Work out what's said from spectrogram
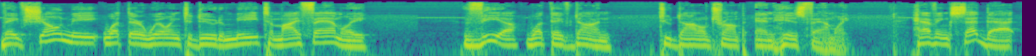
They've shown me what they're willing to do to me, to my family, via what they've done to Donald Trump and his family. Having said that,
